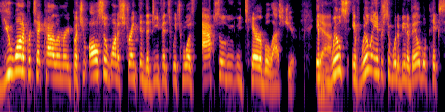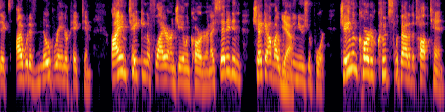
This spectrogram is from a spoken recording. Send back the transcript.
You want to protect Kyler Murray, but you also want to strengthen the defense, which was absolutely terrible last year. If Yeah. Will if Will Anderson would have been available pick six, I would have no brainer picked him. I am taking a flyer on Jalen Carter, and I said it in check out my weekly Yeah. news report. Jalen Carter could slip out of the top 10,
